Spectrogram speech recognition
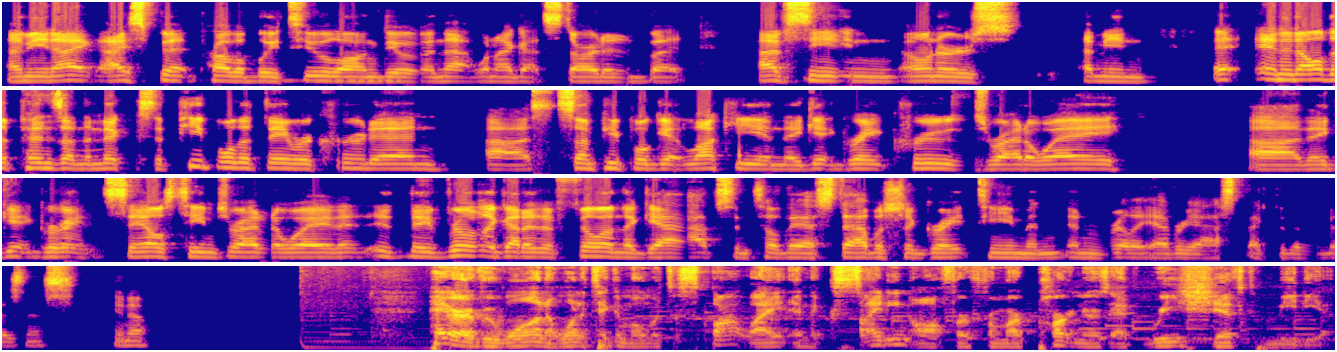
I mean, I, I spent probably too long doing that when I got started, but I've seen owners. I mean, and it all depends on the mix of people that they recruit in. Uh, some people get lucky and they get great crews right away. Uh, they get great sales teams right away. They've really got to fill in the gaps until they establish a great team in, in really every aspect of the business. You know. Hey everyone, I want to take a moment to spotlight an exciting offer from our partners at Reshift Media.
